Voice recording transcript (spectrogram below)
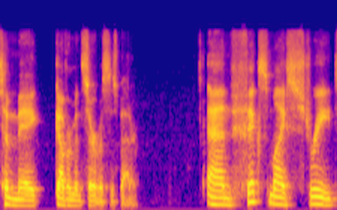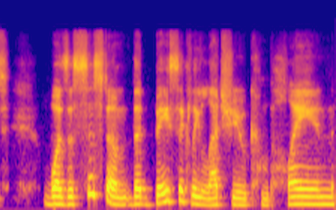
to make government services better. And Fix My Street was a system that basically lets you complain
